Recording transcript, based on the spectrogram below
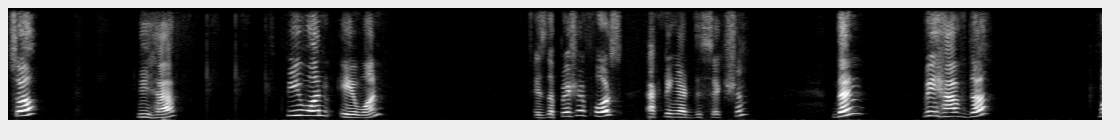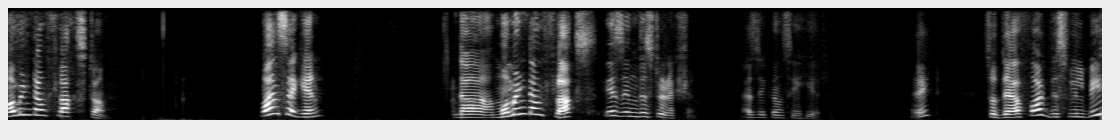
So, we have P 1 A 1 is the pressure force acting at this section. Then we have the momentum flux term. Once again the momentum flux is in this direction as you can see here right. So, therefore, this will be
